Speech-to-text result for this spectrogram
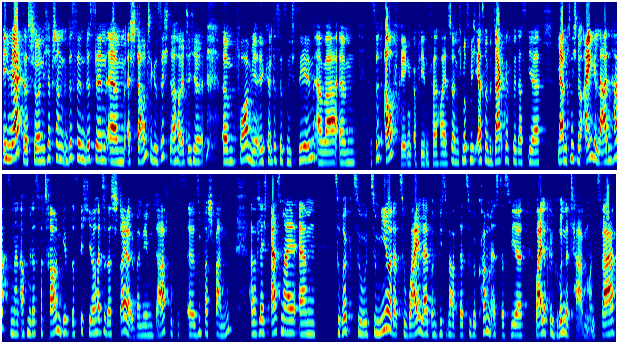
ich merke das schon. Ich habe schon ein bisschen, ein bisschen ähm, erstaunte Gesichter heute hier ähm, vor mir. Ihr könnt das jetzt nicht sehen, aber ähm, es wird aufregend auf jeden Fall heute. Und ich muss mich erstmal bedanken dafür, dass ihr ja mich nicht nur eingeladen habt, sondern auch mir das Vertrauen gibt, dass ich hier heute das Steuer übernehmen darf. Das ist äh, super spannend. Aber vielleicht erstmal ähm, zurück zu, zu mir oder zu YLab und wie es überhaupt dazu gekommen ist, dass wir YLab gegründet haben. Und zwar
